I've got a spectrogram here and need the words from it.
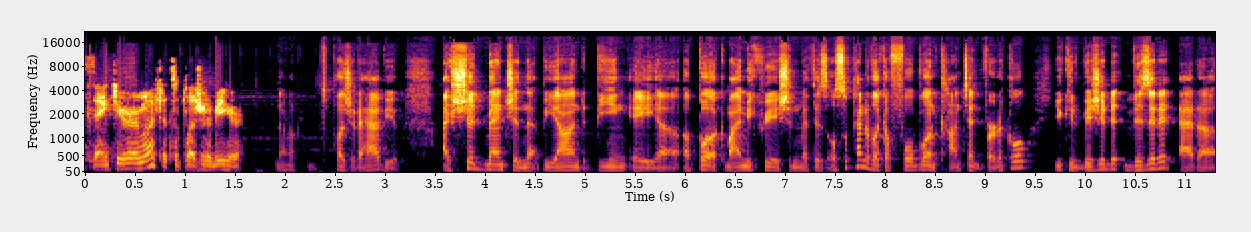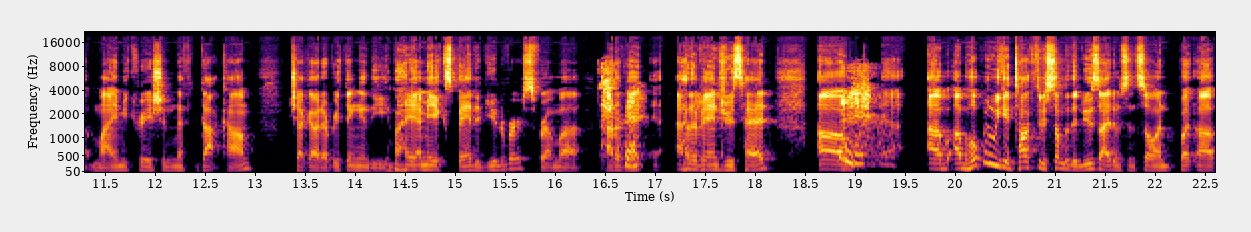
Thank you very much. It's a pleasure to be here. No, it's a pleasure to have you. I should mention that beyond being a uh, a book, Miami Creation Myth is also kind of like a full blown content vertical. You can visit it, visit it at uh, MiamiCreationMyth.com. Check out everything in the Miami expanded universe from uh, out of out of Andrew's head. Um, I'm, I'm, hoping we could talk through some of the news items and so on, but uh,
